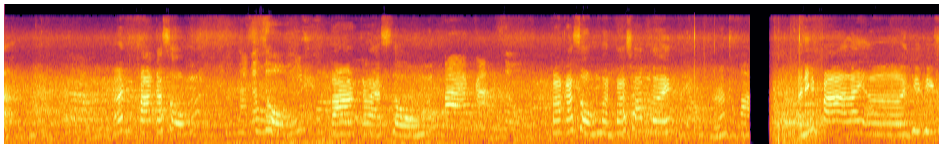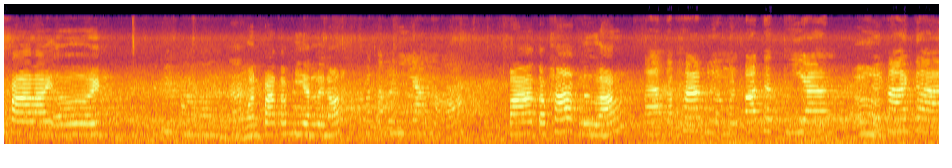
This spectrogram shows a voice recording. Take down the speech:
ะ เอ้ยปลากระสง ปลากระสง ปลากระสง ปลากระสง ปลากระ สงเหมือนปลาช่อนเลยฮะอันนี้ปลาอะไรเอ่ย พี่พิงปลาอะไรเอ่ย เหมือนปลาตะเพียนเลยเนาะ ปลาตะเพียนเหรอ ปลาตะภาคเหลือง ปลากระพากเหลืองเหมือนปลาตะเพียนเอคอล้ายๆกัน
